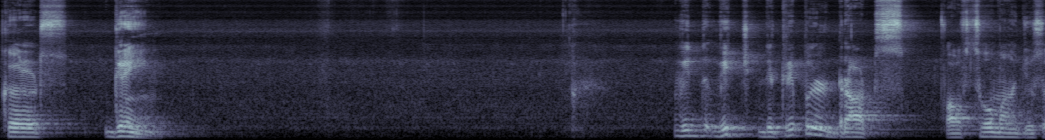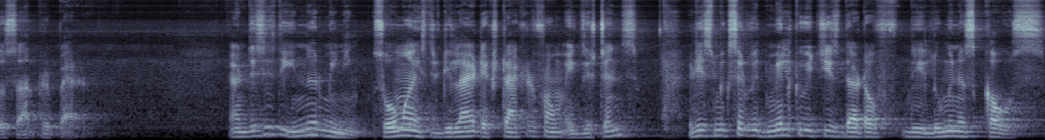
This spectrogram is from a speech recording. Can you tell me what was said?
curds, grain. With which the triple draughts of soma juices are prepared. And this is the inner meaning. Soma is the delight extracted from existence. It is mixed with milk, which is that of the luminous cows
